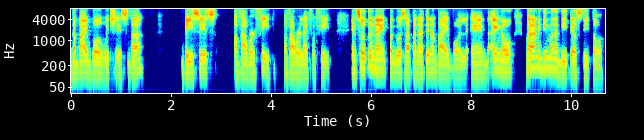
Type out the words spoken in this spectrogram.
The Bible which is the basis of our faith, of our life of faith. And so tonight, pag-uusapan natin ang Bible and I know marami ding mga details dito.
